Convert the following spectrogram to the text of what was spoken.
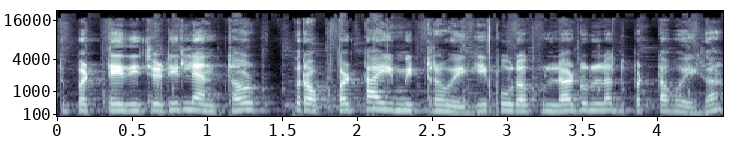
ਦੁਪੱਟੇ ਦੀ ਜਿਹੜੀ ਲੈਂਥ ਆ, ਉਹ ਪ੍ਰੋਪਰ 2.5 ਮੀਟਰ ਹੋਏਗੀ, ਪੂਰਾ ਖੁੱਲਾ ਡੁੱਲਾ ਦੁਪੱਟਾ ਹੋਏਗਾ।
